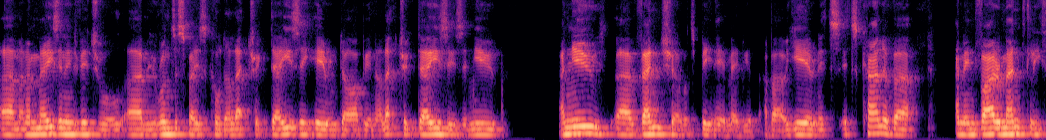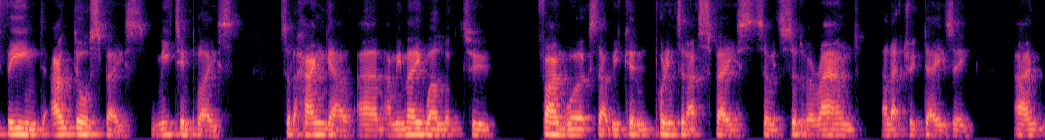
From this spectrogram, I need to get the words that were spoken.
um, an amazing individual um, who runs a space called Electric Daisy here in Derby. And Electric Daisy is a new a new uh, venture which has been here maybe about a year, and it's it's kind of a an environmentally themed outdoor space, meeting place, sort of hangout. Um, and we may well look to find works that we can put into that space. So it's sort of around Electric Daisy and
